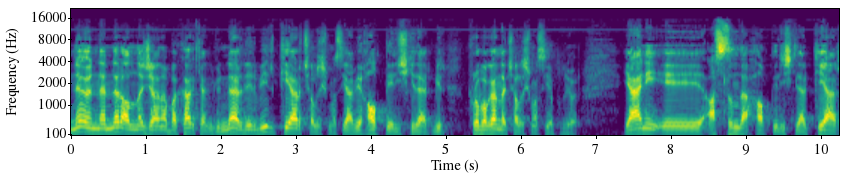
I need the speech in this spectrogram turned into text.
ne önlemler alınacağına bakarken günlerdir bir PR çalışması, yani bir halkla ilişkiler, bir propaganda çalışması yapılıyor. Yani aslında halkla ilişkiler, PR,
